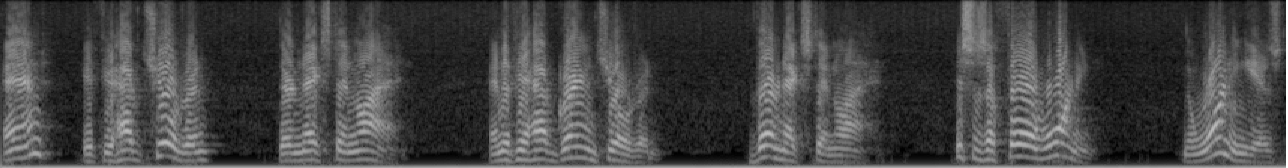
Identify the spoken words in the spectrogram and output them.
And if you have children, they're next in line. And if you have grandchildren, they're next in line. This is a fair warning. The warning is,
